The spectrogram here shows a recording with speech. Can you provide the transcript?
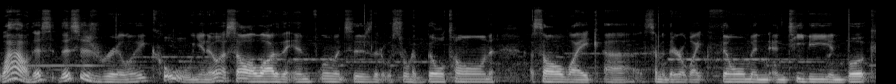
wow, this this is really cool. You know, I saw a lot of the influences that it was sort of built on. I saw like uh, some of their like film and, and TV and book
